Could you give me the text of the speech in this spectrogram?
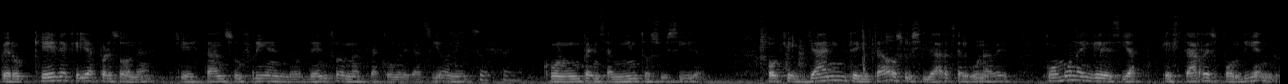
Pero ¿qué de aquellas personas que están sufriendo dentro de nuestras congregaciones Sufren. con un pensamiento suicida o que ya han intentado suicidarse alguna vez, ¿cómo la iglesia está respondiendo?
